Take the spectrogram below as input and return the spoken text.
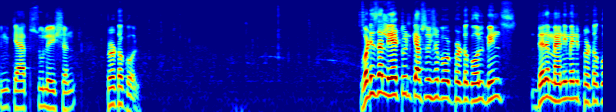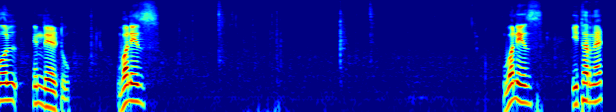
Encapsulation protocol. What is the layer 2 encapsulation protocol? Means there are many many protocol in layer 2 one is one is ethernet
